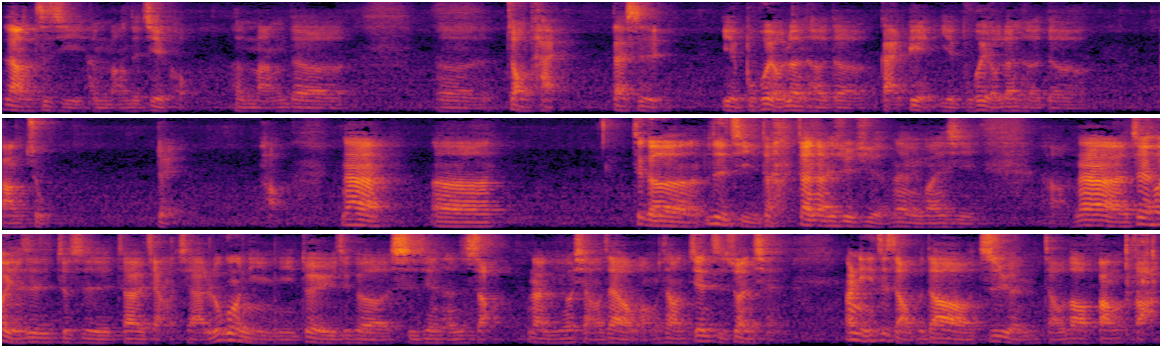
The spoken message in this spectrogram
让自己很忙的借口，很忙的呃状态，但是也不会有任何的改变，也不会有任何的。帮助，对，好，那呃，这个日记断断断续续的，那没关系。好，那最后也是就是再讲一下，如果你你对于这个时间很少，那你又想要在网络上兼职赚钱，那你一直找不到资源，找不到方法，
